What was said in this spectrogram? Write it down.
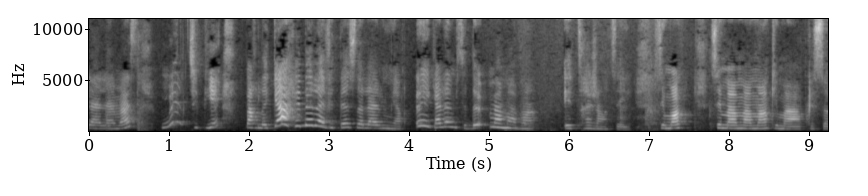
à la masse multipliée par le carré de la vitesse de la lumière. E égale MC2. Ma maman est très gentille. C'est moi, c'est ma maman qui m'a appris ça.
